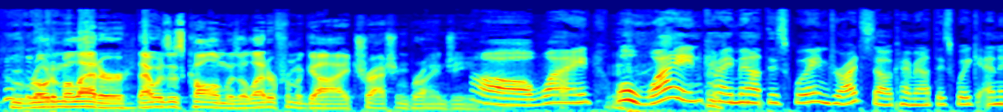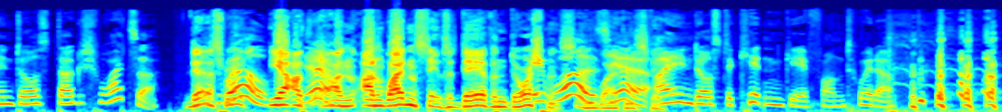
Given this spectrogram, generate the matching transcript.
who wrote him a letter. That was his column. Was a letter from a guy trashing Brian Jean. Oh, Wayne. Well, Wayne came out this Wayne Drysdale came out this week and endorsed Doug Schweitzer. Yeah, that's as well. right. Yeah, on, On, on Wednesday. It was a day of it endorsements on was, yeah. I endorsed a kitten gif on Twitter.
